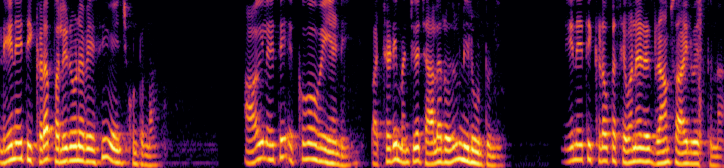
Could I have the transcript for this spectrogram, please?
నేనైతే ఇక్కడ పల్లి నూనె వేసి వేయించుకుంటున్నా. ఆయిల్ అయితే ఎక్కువ వేయండి. పచ్చడి మంచిగా చాలా రోజులు నిలువ ఉంటుంది. నేనైతే ఇక్కడ ఒక సెవెన్ హండ్రెడ్ గ్రామ్స్ ఆయిల్ వేస్తున్నా.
